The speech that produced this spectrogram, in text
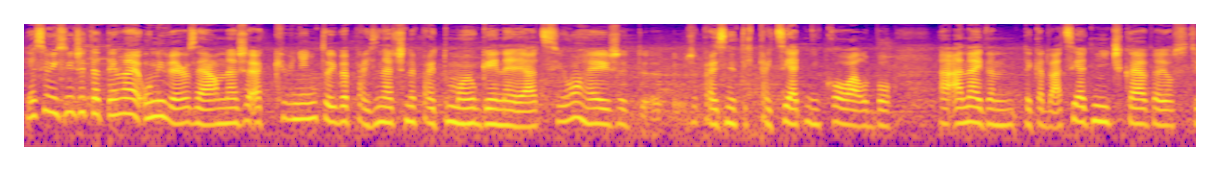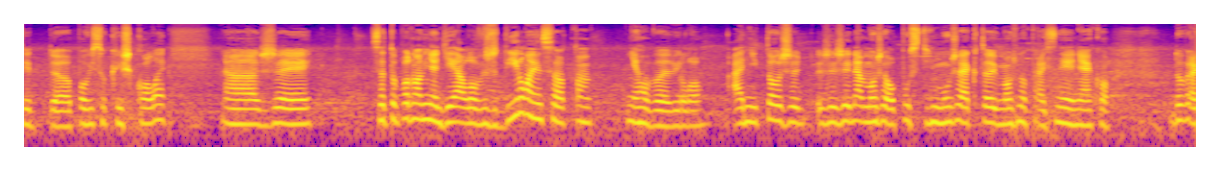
Ja si myslím, že tá téma je univerzálna, že ak nie je to iba priznačné pre tú moju generáciu, hej, že, že presne tých 30 alebo a, a aj tam taká 20 proste po vysokej škole, a, že sa to podľa mňa dialo vždy, len sa o tom nehovorilo. Ani to, že, že žena môže opustiť muža, ktorý možno presne je nejako dobre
